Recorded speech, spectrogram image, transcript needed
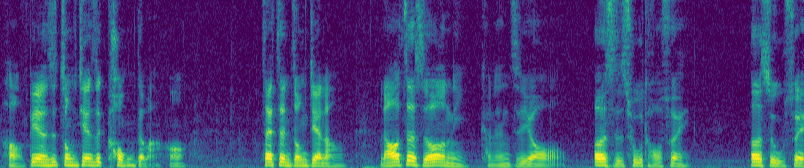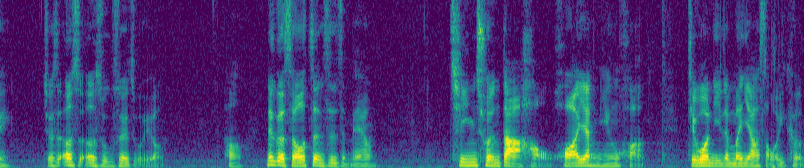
好，变成是中间是空的嘛，哦，在正中间哦，然后这时候你可能只有二十出头岁，二十五岁，就是二十二十五岁左右，好，那个时候正是怎么样，青春大好，花样年华，结果你的门牙少一颗，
